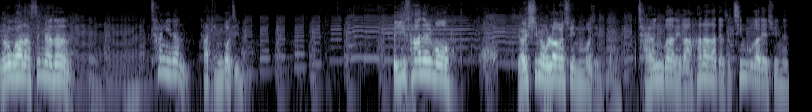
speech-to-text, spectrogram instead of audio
이런 거 하나 쓰면은 상의는 다 된 거지 뭐. 이 산을 뭐 열심히 올라갈 수 있는 거지. 자연과 내가 하나가 돼서 친구가 될 수 있는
